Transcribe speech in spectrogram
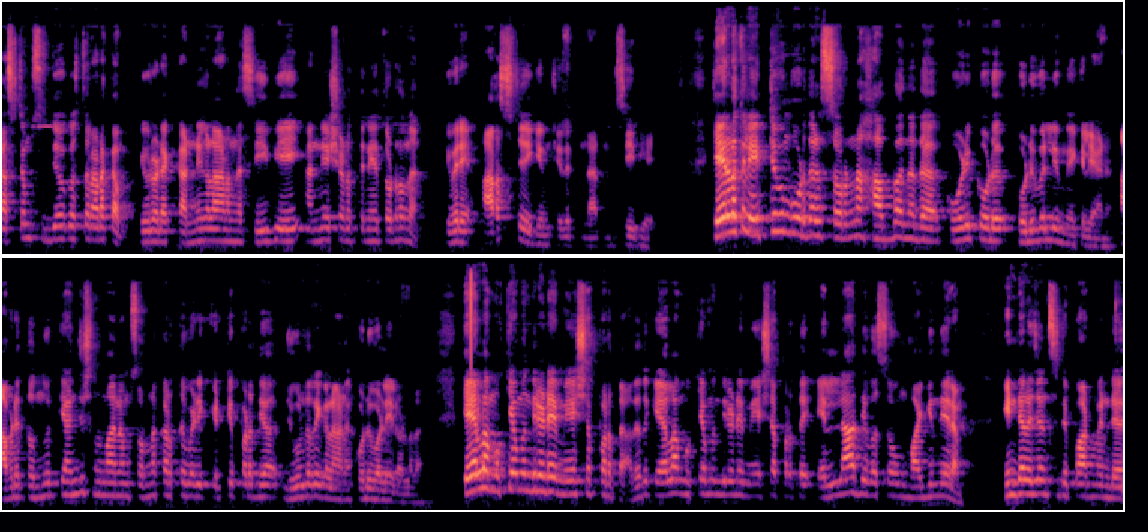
കസ്റ്റംസ് ഉദ്യോഗസ്ഥർ അടക്കം ഇവരുടെ കണ്ണുകളാണെന്ന സി ബി ഐ അന്വേഷണത്തിനെ തുടർന്ന് ഇവരെ അറസ്റ്റ് ചെയ്യുകയും ചെയ്തിട്ടുണ്ടായിരുന്നു സി ബി ഐ. കേരളത്തിൽ ഏറ്റവും കൂടുതൽ സ്വർണ ഹബ്ബ് എന്നത് കോഴിക്കോട് കൊടുവള്ളി മേഖലയാണ്. അവിടെ തൊണ്ണൂറ്റിയഞ്ച് ശതമാനം സ്വർണക്കടത്ത് വഴി കെട്ടിപ്പടുത്തിയ ജ്വല്ലറികളാണ് കൊടുവള്ളിയിലുള്ളത്. കേരള മുഖ്യമന്ത്രിയുടെ മേശപ്പുറത്ത് അതായത് കേരള മുഖ്യമന്ത്രിയുടെ മേശപ്പുറത്ത് എല്ലാ ദിവസവും വൈകുന്നേരം ഇന്റലിജൻസ് ഡിപ്പാർട്ട്മെന്റ്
